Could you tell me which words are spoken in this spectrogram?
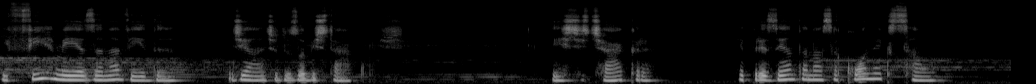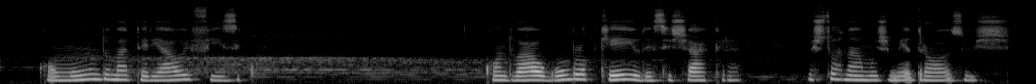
e firmeza na vida diante dos obstáculos. Este chakra representa nossa conexão com o mundo material e físico. Quando há algum bloqueio desse chakra, nos tornamos medrosos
